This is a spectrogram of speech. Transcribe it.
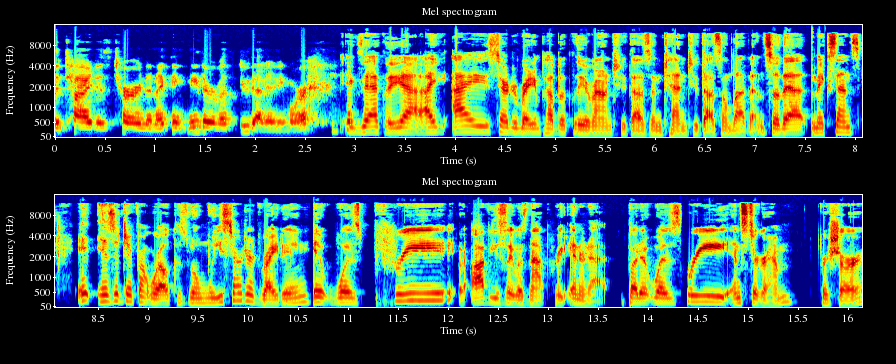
the tide has turned and i think neither of us do that anymore. Exactly yeah. I, I started writing publicly around 2010 2011 so that makes sense. It is a different world because when we started writing it was pre obviously it was not pre-internet but it was pre-instagram for sure.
